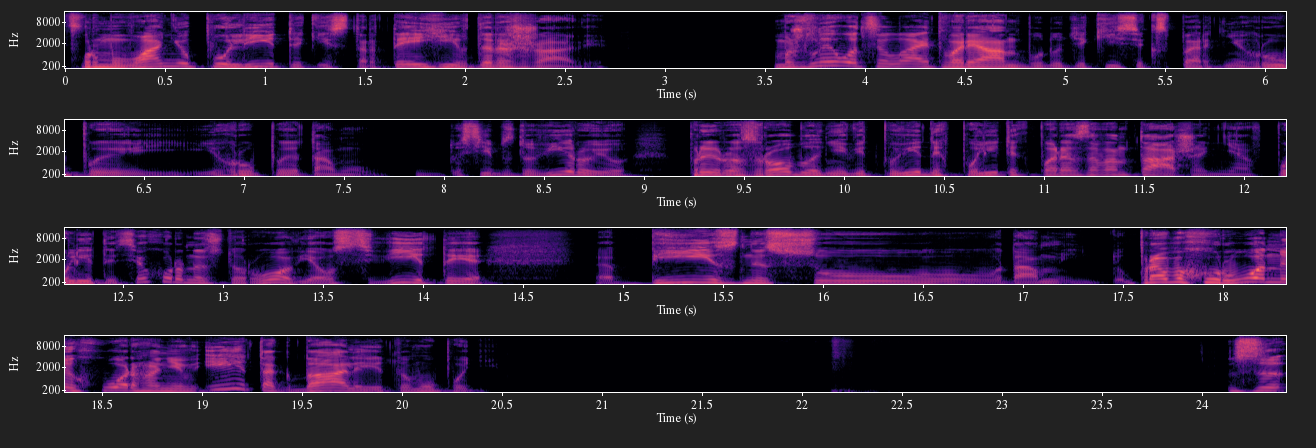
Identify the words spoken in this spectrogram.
формуванню політики, стратегії в державі. Можливо, це лайт варіант будуть якісь експертні групи і групи там осіб з довірою при розробленні відповідних політик перезавантаження в політиці охорони здоров'я, освіти, е, бізнесу, там правоохоронних органів і так далі, і тому подібне. З,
